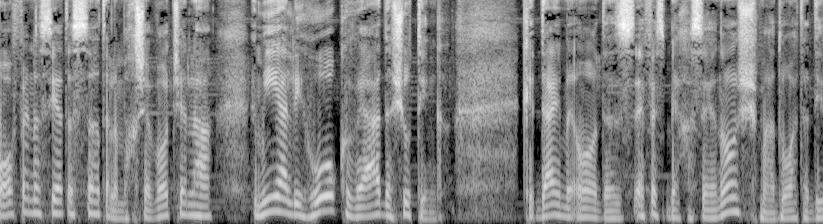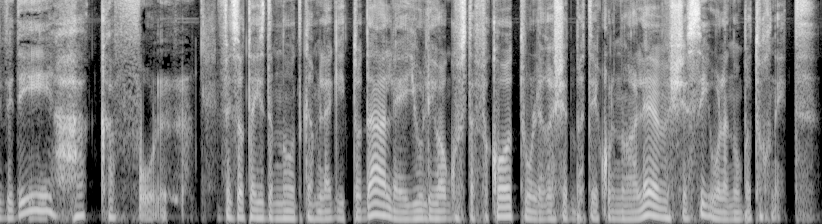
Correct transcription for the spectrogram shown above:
אופן עשיית הסרט, על המחשבות שלה, מהליהוק ועד ה shooting. כדאי מאוד, אז אפס ביחסי אנוש, מהדורת ה-DVD הכפול. וזאת ההזדמנות גם להגיד תודה ליולי אוגוסט הפקות ולרשת בתי קולנוע לב שסייעו לנו בתוכנית.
